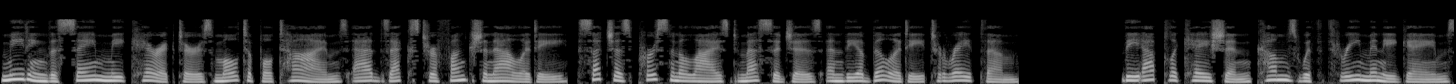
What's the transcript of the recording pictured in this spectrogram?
Meeting the same Mii characters multiple times adds extra functionality, such as personalized messages and the ability to rate them. The application comes with three minigames,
